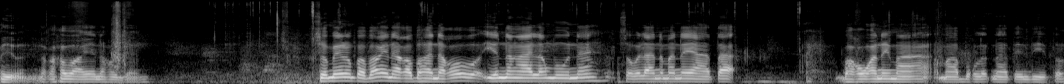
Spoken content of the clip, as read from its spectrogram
Ayun, nakahawayan ako dyan. So meron pa ba? Kinakabahan ako. Yun na nga lang muna. So wala naman na yata. Baka ano yung ma mabuklat natin dito.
